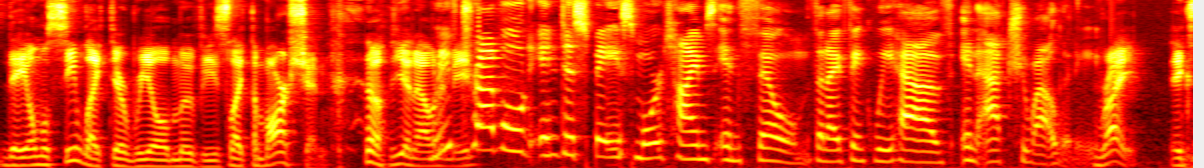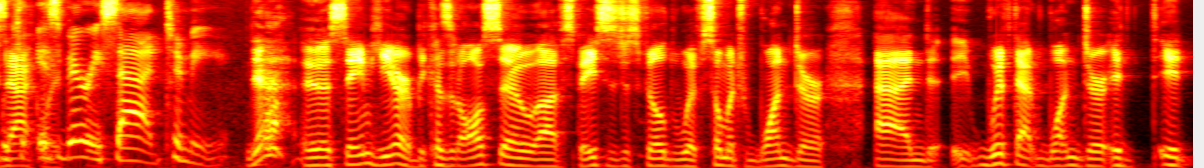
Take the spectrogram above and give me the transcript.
they almost seem like they're real movies, like The Martian. you know what we've I mean? traveled into space more times in film than i think we have in actuality right. Exactly. which is very sad to me Yeah, uh, same here because it also uh, space is just filled with so much wonder, and with that wonder, it it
